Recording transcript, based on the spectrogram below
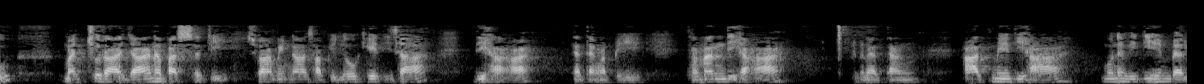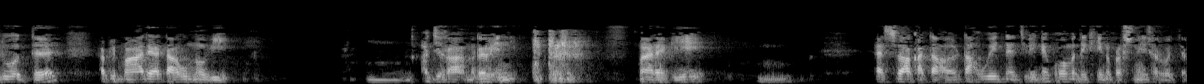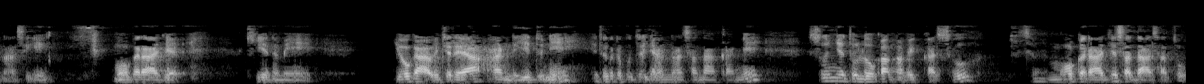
මච්චු රාජාන පස්සති ස්වාමීන් වහන්සේ අපි ලෝකේ දිසා දිහා නැත්නම් අපි තමන් දිහා නැත්නම් ආත්මේ දිහා මොන විදිහෙන් බැලුවොත් අපි මායයට අහු නොවි. අජරාමර වෙන්නේ. මාරගේ ඇස්වා කතාවලට අහු වෙන්නේ නැති වෙන්නේ කොහොමද කියන ප්‍රශ්නේ ਸਰවඥාසිකේ මොගරාජ කියන මේ යෝගාවචරය අහන්න යෙදුනේ. එතකොට බුද්ධ ඥාන සඳහන් කරන්නේ ශුන්‍යතු ලෝකං අවෙක්කසු මොගරාජ සදාසතු.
